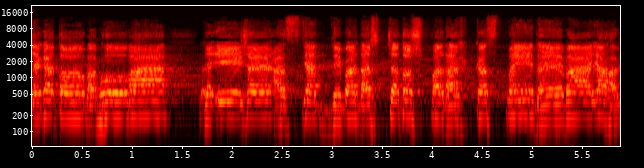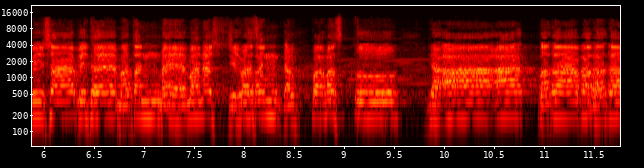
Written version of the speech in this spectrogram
जगतो बभूव य एष अस्य द्विपदश्चतुष्पदः कस्मै देवाय हविषा विधेमतन्मे मनः शिवसङ्कल्पमस्तु। य आत्मदा परदा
